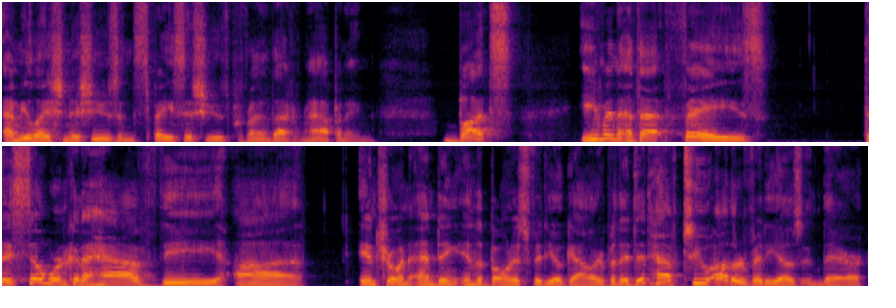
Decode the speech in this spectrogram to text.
emulation issues and space issues prevented that from happening. But even at that phase, they still weren't going to have the uh, intro and ending in the bonus video gallery, but they did have two other videos in there.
